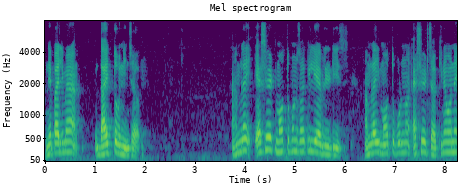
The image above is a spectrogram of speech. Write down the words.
नेपालीमा दायित्व भनिन्छ। हामीलाई एसेट महत्त्वपूर्ण छ कि लिएबिलिटिज हामीलाई महत्त्वपूर्ण एसेट छ। किनभने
